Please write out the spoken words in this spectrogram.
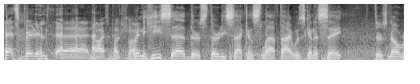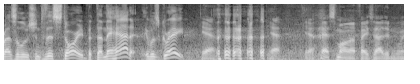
That's brilliant. Uh, nice punchline. when he said there's 30 seconds left, I was going to say there's no resolution to this story, but then they had it. It was great. yeah. Yeah. Yeah. yeah, smile on our face for that, didn't we?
